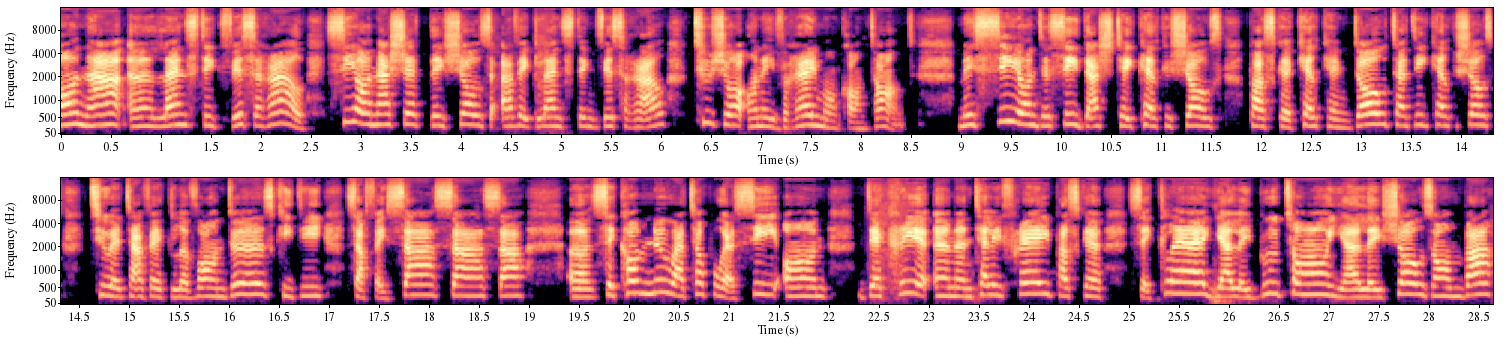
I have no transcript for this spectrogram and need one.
on a un l'instinct viscéral. Si on achète des choses avec l'instinct viscéral, toujours on est vraiment contente. Mais si on décide d'acheter quelque chose parce que quelqu'un d'autre a dit quelque chose, tu es avec la vendeuse qui dit ça fait ça, ça, ça. Euh, c'est comme nous à Tupperware. Si on décrit un, un parce que c'est clair, il y a les boutons, il y a les choses en bas,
